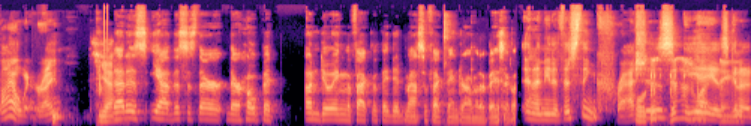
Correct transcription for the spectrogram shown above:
Bioware, right? Yeah, That is, yeah. This is their their hope at undoing the fact that they did Mass Effect Andromeda, basically. And I mean, if this thing crashes, well, this, this is EA what is they, gonna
